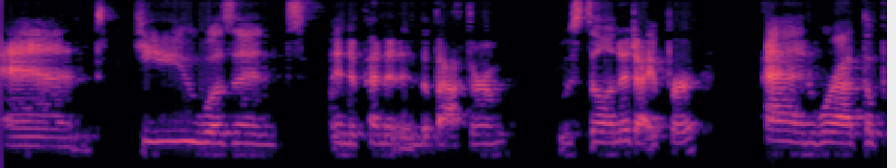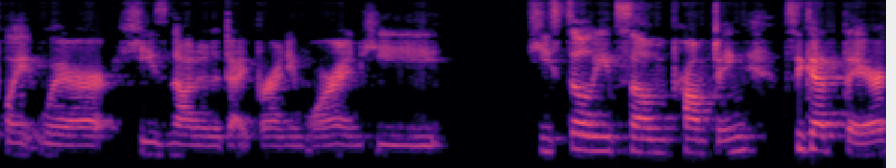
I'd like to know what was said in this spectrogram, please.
and he wasn't independent in the bathroom. He was still in a diaper and we're at the point where he's not in a diaper anymore and he he still needs some prompting to get there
